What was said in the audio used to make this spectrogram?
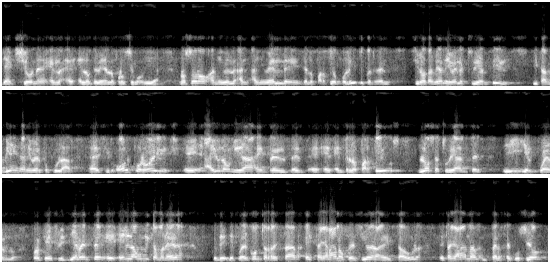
de acciones en, lo que viene en los próximos días. No solo a nivel, a, nivel de, los partidos políticos, sino también a nivel estudiantil y también a nivel popular. Es decir, hoy por hoy eh, hay una unidad entre, entre los partidos, los estudiantes y el pueblo, porque definitivamente eh, es la única manera de, poder contrarrestar esta gran ofensiva de la dictadura, esta gran persecución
